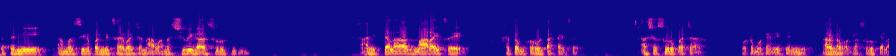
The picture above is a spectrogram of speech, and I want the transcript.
तर त्यांनी अमरसिंह पंडित साहेबांच्या नावानं शिवीगाळ सुरू केली. आणि त्याला आज मारायचंय खतम करून टाकायचंय अशा स्वरूपाच्या मोठमोठ्याने त्यांनी आरडाओरडा सुरू केला.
